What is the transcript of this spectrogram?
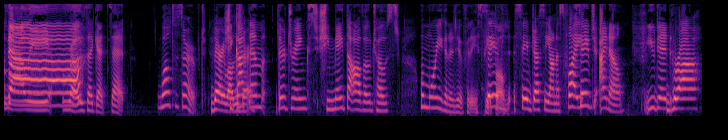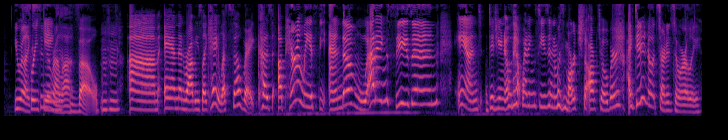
finale, Rosa gets it. Well deserved. Very well She got deserved. them their drinks. She made the avo toast. What more are you gonna do for these people? Saved saved Jesse on his flight. Saved. I know. You did. Bra You were like freaking Cinderella. Vo. Um, and then Robbie's like, "Hey, let's celebrate," because apparently it's the end of wedding season. And did you know that wedding season was March to October? I didn't know it started so early.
